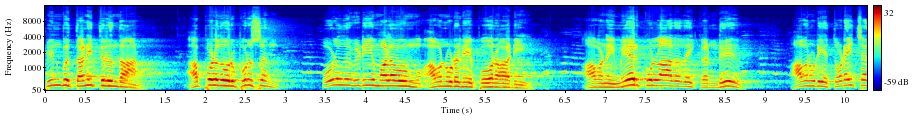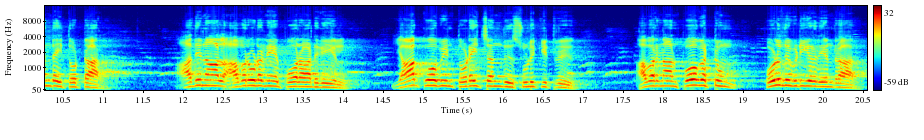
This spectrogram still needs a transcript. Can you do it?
பின்பு தனித்திருந்தான். அப்பொழுது ஒரு புருஷன் பொழுது விடியும் அளவும் அவனுடனே போராடி அவனை மேற்கொள்ளாததைக் கண்டு அவனுடைய தொடைச்சந்தை தொட்டார். அதனால் அவருடனே போராடுகையில் யாக்கோவின் தொடைச்சந்து சுளுக்கிற்று. அவர் நான் போகட்டும் பொழுது விடுகிறது என்றார்.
